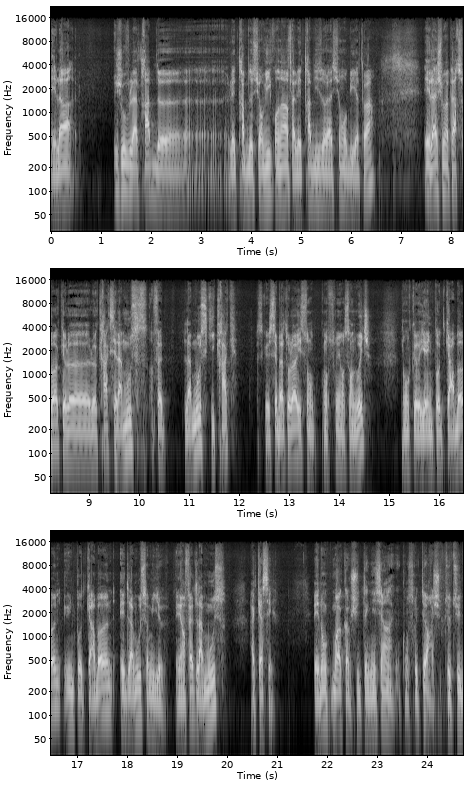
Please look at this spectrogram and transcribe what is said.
Et là, j'ouvre la trappe de les trappes de survie qu'on a, enfin les trappes d'isolation obligatoires. Et là, je m'aperçois que le, le crack, c'est la mousse. En fait, la mousse qui craque, parce que ces bateaux-là, ils sont construits en sandwich. Donc, euh, il y a une peau de carbone, une peau de carbone et de la mousse au milieu. Et en fait, la mousse a cassé. Et donc, moi, comme je suis technicien, constructeur, j'ai tout de suite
